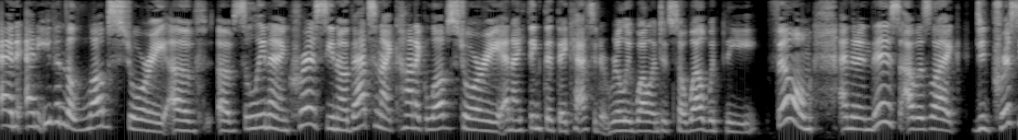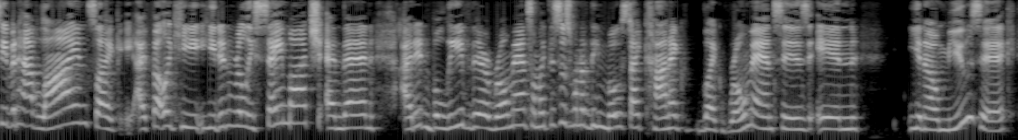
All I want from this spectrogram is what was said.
and and even the love story of of Selena and Chris, you know, that's an iconic love story, and I think that they casted it really well and did so well with the film. And then in this, I was like, did Chris even have lines? Like, I felt like he he didn't really say much, and then I didn't believe their romance. I'm like, this is one of the most iconic like romances in you know, music.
